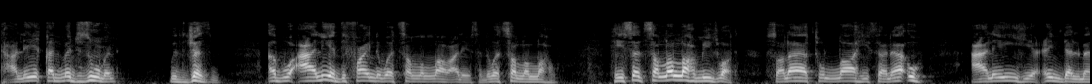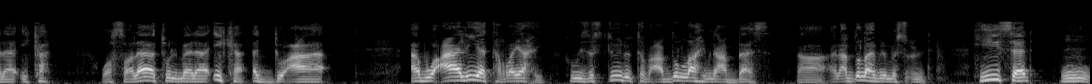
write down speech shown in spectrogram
ta'liqan majzuman with jazm. Abu Aliyah defined the word sallallahu alayhi wa the word sallallahu. He said sallallahu means what? Salatullahi thana'uh alayhi inda al-malaika wa salatul malaika ad-du'a. Abu Aliyah al-Rayahi, who is a student of Abdullah ibn Abbas uh, and Abdullah ibn Mas'ud, he said, mm-hmm,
